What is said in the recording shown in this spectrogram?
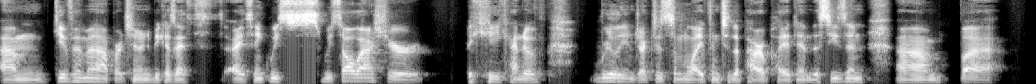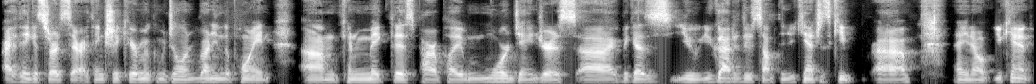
Um, give him an opportunity because i th- i think we we saw last year he kind of really injected some life into the power play at the end of the season. Um, but I think it starts there. I think Shakir Mukhamadullin running the point um, can make this power play more dangerous uh, because you you got to do something. You can't just keep uh, you know you can't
